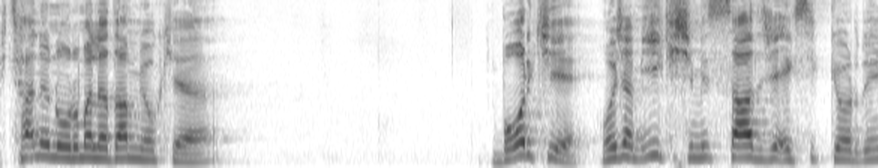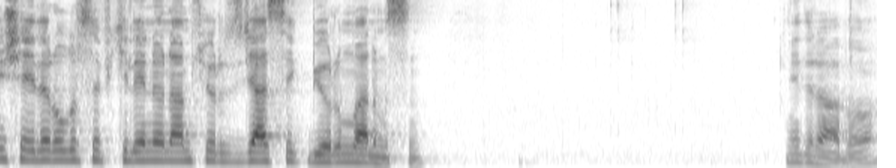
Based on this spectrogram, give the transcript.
Bir tane normal adam yok ya. Borki, hocam ilk işimiz sadece eksik gördüğün şeyler olursa fikirlerini önemsiyoruz. Rica etsek bir yorumlar mısın? Nedir abi o?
